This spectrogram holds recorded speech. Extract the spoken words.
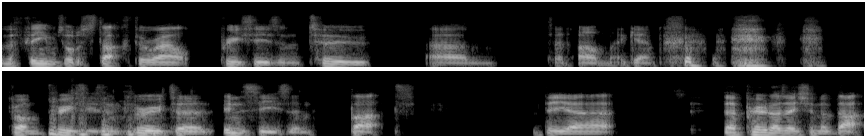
The theme sort of stuck throughout preseason two. Um, said um again from preseason through to in season, but the uh, the periodization of that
